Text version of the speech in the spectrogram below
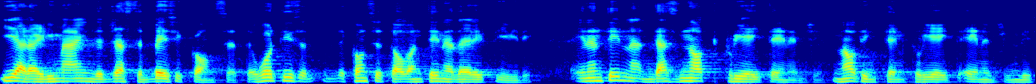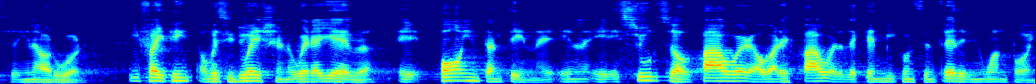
Here I remind just a basic concept. What is the concept of antenna directivity? an antenna does not create energy. Nothing can create energy in, this, in our world. If I think of a situation where I have a point antenna, a, a source of power, of RF power that can be concentrated in one point.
